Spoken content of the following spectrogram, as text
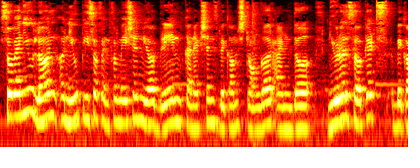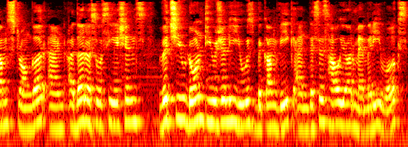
So when you learn a new piece of information, your brain connections become stronger and the neural circuits become stronger and other associations which you don't usually use become weak and this is how your memory works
